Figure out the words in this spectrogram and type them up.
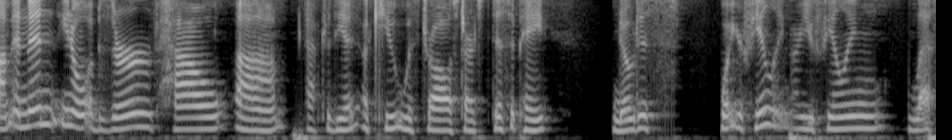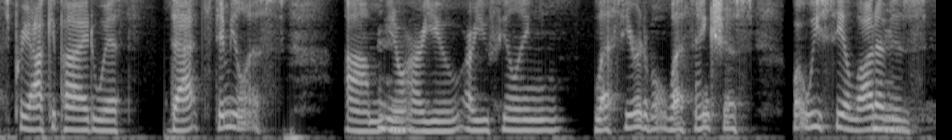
Um, and then, you know, observe how um, after the acute withdrawal starts to dissipate, notice what you're feeling. Are you feeling less preoccupied with that stimulus? Um, You know, mm-hmm. are you are you feeling less irritable, less anxious? What we see a lot of mm-hmm. is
